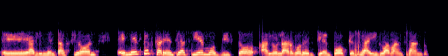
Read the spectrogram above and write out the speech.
eh, alimentación. En estas carencias sí hemos visto a lo largo del tiempo que se ha ido avanzando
